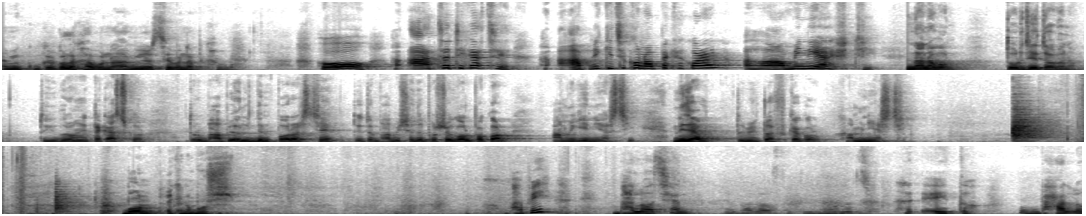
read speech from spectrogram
আমি কোকা কোলা খাব না আমি আর সেভেন আপ খাব। ও আচ্ছা ঠিক আছে। আপনি কিছুক্ষণ অপেক্ষা করেন আমি নিয়ে আসছি। না না বোন তোর যেতে হবে না। তুই বরং একটা কাজ কর। তোর ভাবি অনেকদিন পর আসছে তুই তোর ভাবির সাথে বসে গল্প কর আমি গিয়ে নিয়ে আসছি। নিজাম তুমি একটু অপেক্ষা করো আমি নিয়ে আসছি। বোন এখানে বস। ভাবি ভালো আছেন? ভালো আছো? তুমি কেমন আছো? এই তো ভালো।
